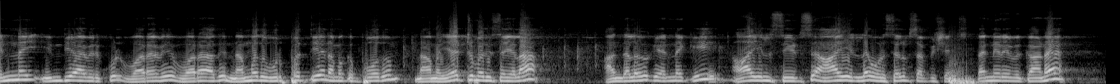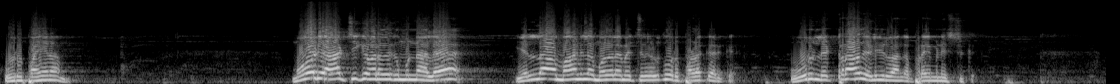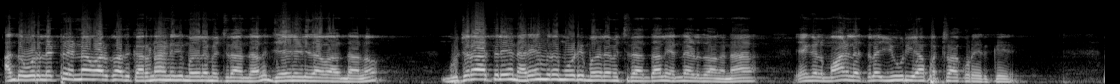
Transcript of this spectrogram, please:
எண்ணெய் இந்தியாவிற்குள் வரவே வராது. நமது உற்பத்தியே நமக்கு போதும். நாம் ஏற்றுமதி செய்யலாம். அந்த அளவுக்கு என்னைக்கு ஆயில் சீட்ஸ் ஆயிலில் ஒரு செல்ஃப் சஃபிஷியன்ஸ் தன்னிறைவுக்கான ஒரு பயணம். மோடி ஆட்சிக்கு வர்றதுக்கு முன்னால எல்லா மாநில முதலமைச்சர்களுக்கும் ஒரு பழக்கம் இருக்குது ஒரு லெட்டராவது எழுதிடுவாங்க பிரைம் மினிஸ்டருக்கு அந்த ஒரு லெட்டர் என்னவாக இருக்கும் அது கருணாநிதி முதலமைச்சராக இருந்தாலும் ஜெயலலிதாவாக இருந்தாலும் குஜராத்திலேயே நரேந்திர மோடி முதலமைச்சராக இருந்தாலும் என்ன எழுதுவாங்கன்னா எங்கள் மாநிலத்தில் யூரியா பற்றாக்குறை இருக்குது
